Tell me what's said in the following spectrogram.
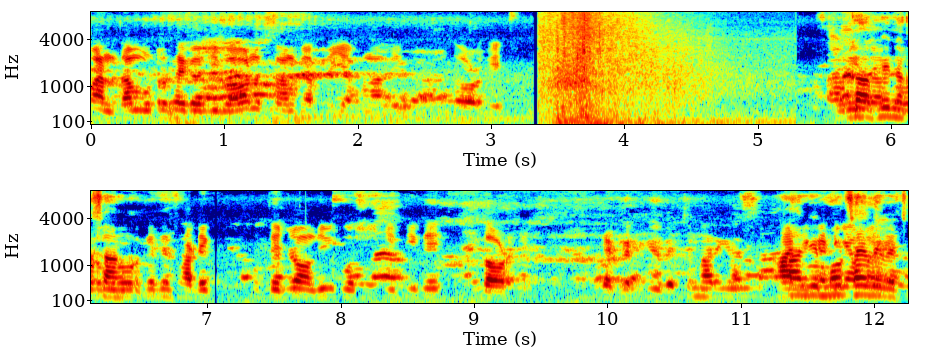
ਭੰਨਦਾ ਮੋਟਰਸਾਈਕਲ ਦੀ ਬਹੁਤ ਨੁਕਸਾਨ ਕਰਤਾ ਜੀ ਆਪਣਾ ਤੇ ਦੌੜ ਕੇ ਕਾਫੀ ਨੁਕਸਾਨ। ਤੋੜ ਕੇ ਤੇ ਸਾਡੇ ਉੱਤੇ ਚੜਾਉਣ ਦੀ ਵੀ ਕੋਸ਼ਿਸ਼ ਕੀਤੀ ਤੇ ਦੌੜ ਗਏ। ਗੱਡੀਆਂ ਵਿੱਚ ਮਾਰੀਆਂ। ਹਾਂਜੀ ਮੋਟਰਸਾਈਕਲ ਦੇ ਵਿੱਚ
